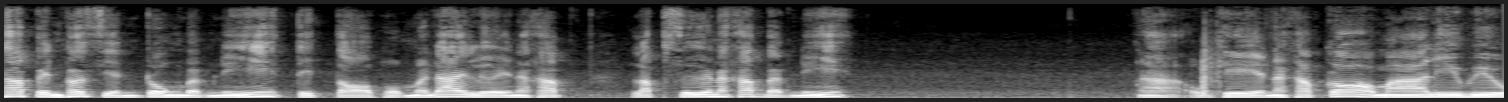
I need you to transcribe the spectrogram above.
้าเป็นพระเศียรตรงแบบนี้ติดต่อผมมาได้เลยนะครับ รับซื้อนะครับแบบนี้อ่าโอเคนะครับ ก็มารีวิว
